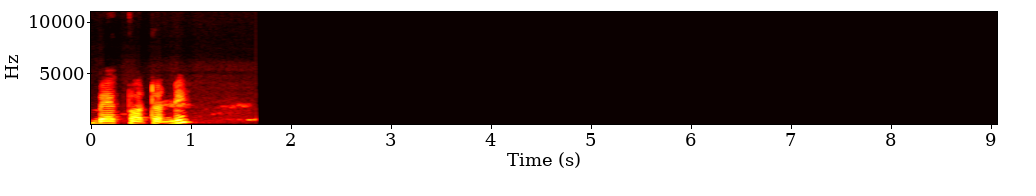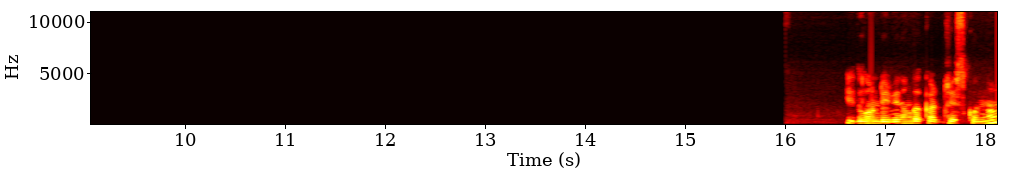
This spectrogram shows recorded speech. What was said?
బ్యాక్ పార్ట్ అండి. ఇదిగోండి ఈ విధంగా కట్ చేసుకుందాం.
